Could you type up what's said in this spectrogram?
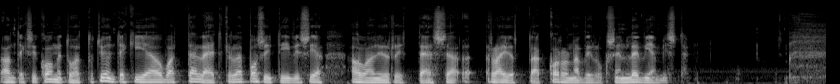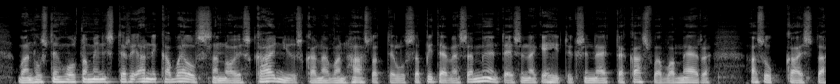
anteeksi, 3000 työntekijää ovat tällä hetkellä positiivisia alan yrittäessä rajoittaa koronaviruksen leviämistä. Vanhustenhuoltoministeri Annika Wells sanoi Sky News-kanavan haastattelussa pitävänsä myönteisenä kehityksenä, että kasvava määrä asukkaista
